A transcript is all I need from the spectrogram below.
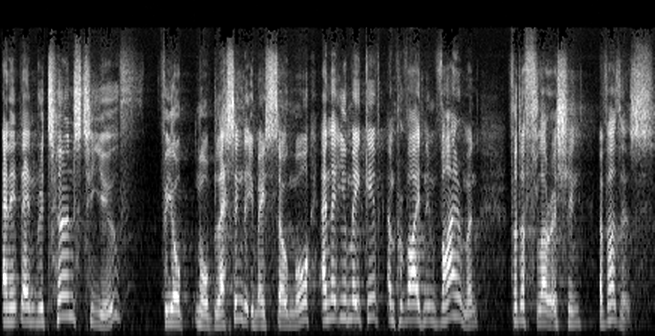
And it then returns to you for your more blessing, that you may sow more, and that you may give and provide an environment for the flourishing of others.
